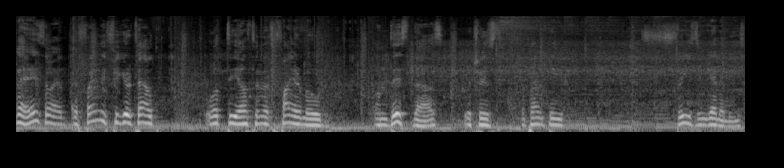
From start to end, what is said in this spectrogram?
Okay, so I, I finally figured out what the alternate fire mode on this does, which is apparently freezing enemies.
